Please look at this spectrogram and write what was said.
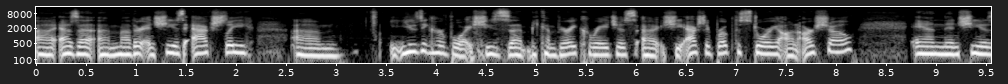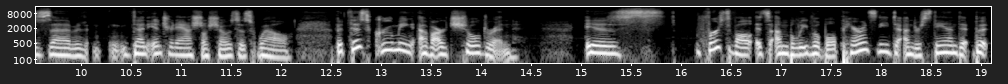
uh, as a, a, mother, and she is actually um, using her voice. She's uh, become very courageous. Uh, she actually broke the story on our show, and then she has uh, done international shows as well. But this grooming of our children is. First of all, it's unbelievable. Parents need to understand it. But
